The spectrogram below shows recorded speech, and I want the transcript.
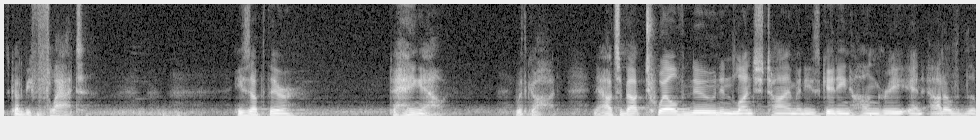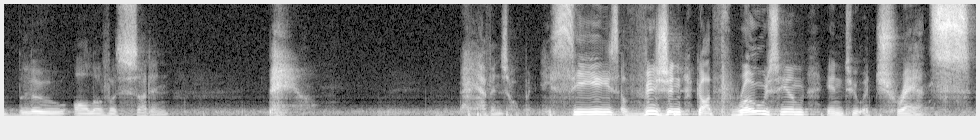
It's got to be flat. He's up there to hang out with God. Now it's about 12 noon in lunchtime, and he's getting hungry, and out of the blue, all of a sudden, bam, the heavens open. He sees a vision. God throws him into a trance.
